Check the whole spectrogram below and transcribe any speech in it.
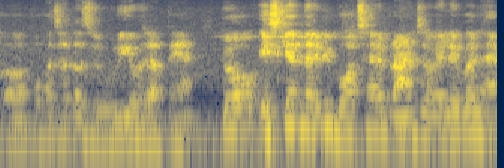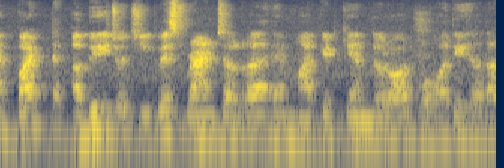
बहुत ज़्यादा ज़रूरी हो जाते हैं। तो इसके अंदर भी बहुत सारे ब्रांड्स अवेलेबल हैं बट अभी जो चीपेस्ट ब्रांड चल रहा है मार्केट के अंदर और बहुत ही ज़्यादा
